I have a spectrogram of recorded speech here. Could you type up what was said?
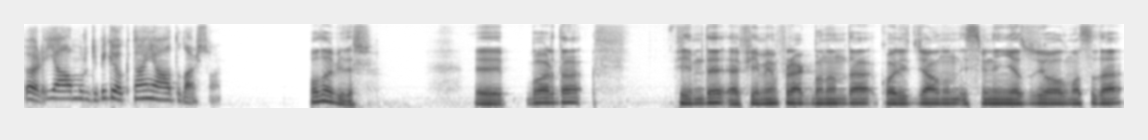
Böyle yağmur gibi gökten yağdılar sonra. Olabilir. Ee, bu arada filmde e, filmin fragmanında Colin Zhao'nun isminin yazıyor olması da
